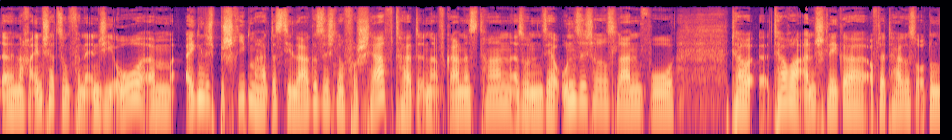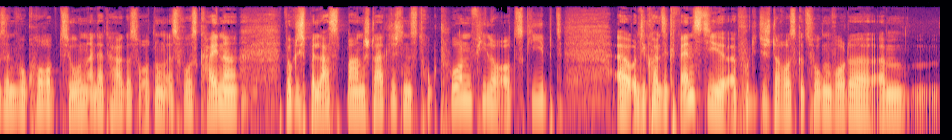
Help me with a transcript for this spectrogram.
äh, nach Einschätzung von NGO ähm, eigentlich beschrieben hat, dass die Lage sich noch verschärft hat in Afghanistan, also ein sehr unsicheres Land, wo Ter Terroranschläge auf der Tagesordnung sind, wo Korruption an der Tagesordnung ist, wo es keine wirklich belastbaren staatlichen Strukturen vielerorts gibt. Äh, und die Konsequenz, die äh, politisch daraus gezogen wurde ähm,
